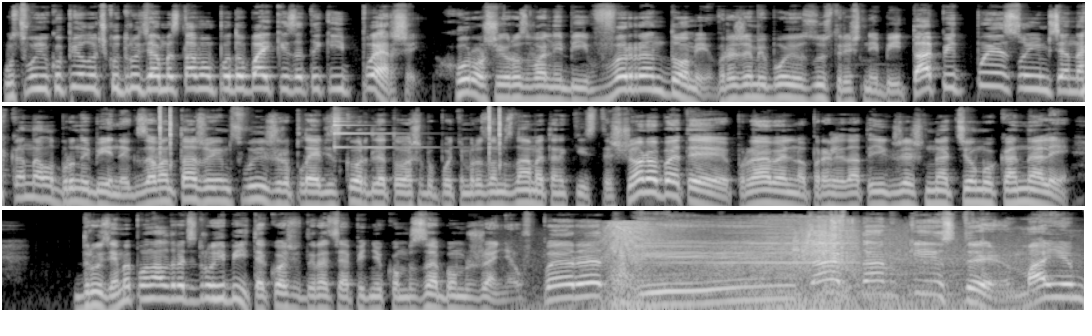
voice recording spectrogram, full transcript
У свою копілочку, друзі, ми ставимо подобайки за такий перший. Хороший розвальний бій в рандомі в режимі бою зустрічний бій. Та підписуємося на канал Бронебійник. Завантажуємо свої ж реплеї в Discord для того, щоб потім разом з нами танкісти. Що робити? Правильно, переглядати їх же ж на цьому каналі. Друзі, ми погнали 22 бій, також відгравця під ніком за бомження. Вперед! І так, танкісти! Маємо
